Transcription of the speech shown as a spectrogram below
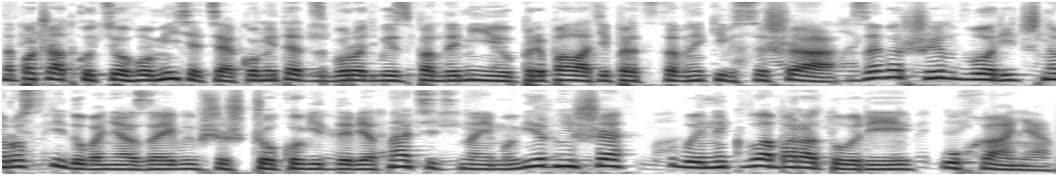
На початку цього місяця комітет з боротьби з пандемією при палаті представників США завершив дворічне розслідування, заявивши, що COVID-19 найімовірніше виник в лабораторії Уханя.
